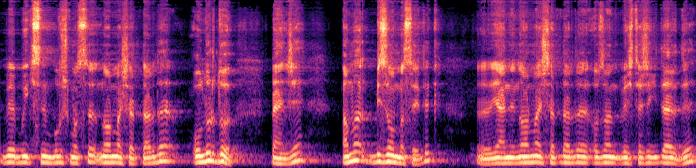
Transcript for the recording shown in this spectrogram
ve bu ikisinin buluşması normal şartlarda olurdu bence. Ama biz olmasaydık e, yani normal şartlarda Ozan Beşiktaş'a giderdi.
